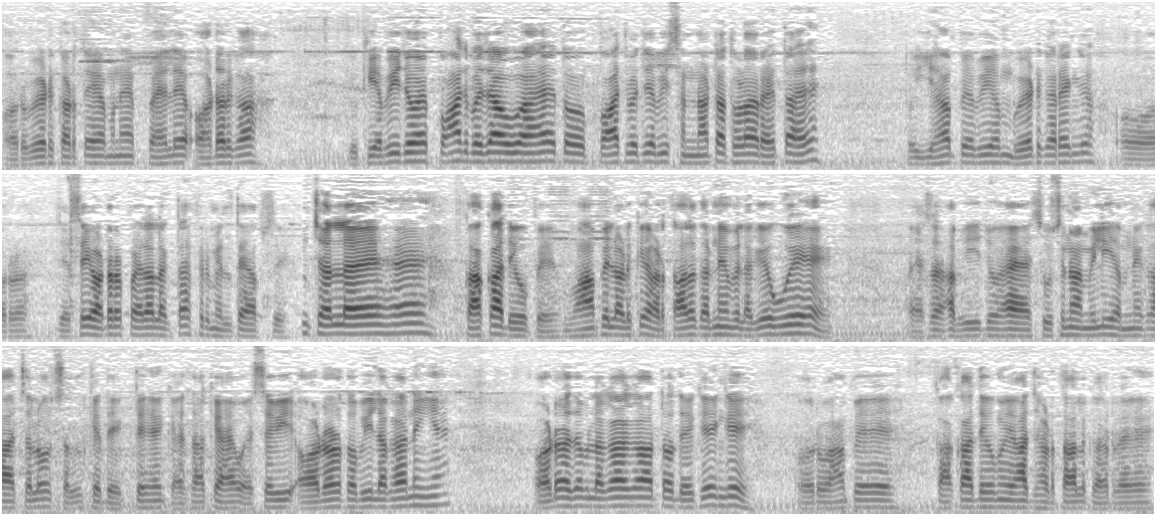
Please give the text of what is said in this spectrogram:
और वेट करते हैं अपने पहले ऑर्डर का। क्योंकि अभी जो है पाँच बजा हुआ है तो पाँच बजे अभी सन्नाटा थोड़ा रहता है। तो यहाँ पे अभी हम वेट करेंगे और जैसे ही ऑर्डर पहला लगता है, फिर मिलते हैं आपसे। चल रहे हैं काका देव पे। वहाँ पे लड़के हड़ताल करने में लगे हुए हैं। ऐसा अभी जो है सूचना मिली, हमने कहा, चलो, चल के देखते हैं कैसा क्या है। वैसे भी ऑर्डर तो अभी लगा नहीं है। ऑर्डर जब लगागा तो देखेंगे और वहाँ पे काका देव में आज हड़ताल कर रहे हैं।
